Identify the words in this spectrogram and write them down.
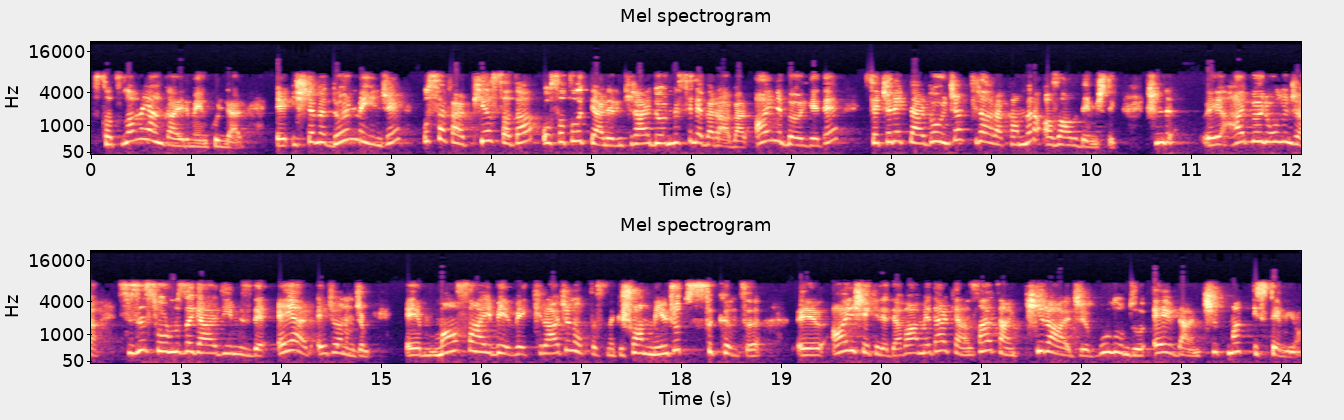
Satılamayan gayrimenkuller e, işleme dönmeyince bu sefer piyasada o satılık yerlerin kiraya dönmesiyle beraber aynı bölgede seçenekler doğunca kira rakamları azaldı demiştik. Şimdi e, hal böyle olunca sizin sorunuza geldiğimizde eğer Ece Hanımcığım e, mal sahibi ve kiracı noktasındaki şu an mevcut sıkıntı e, aynı şekilde devam ederken zaten kiracı bulunduğu evden çıkmak istemiyor.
